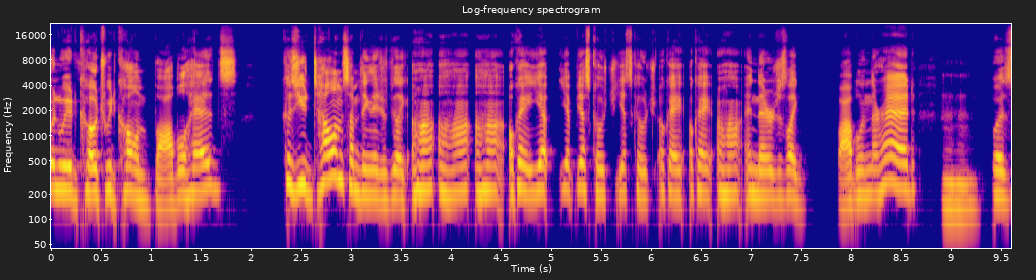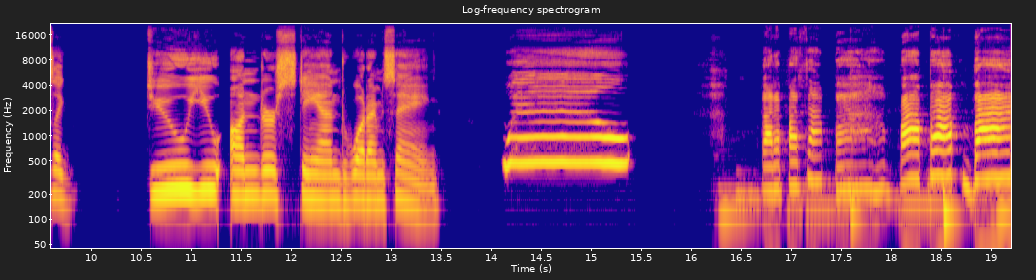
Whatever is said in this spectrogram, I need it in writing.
when we would coach, we'd call them bobbleheads. Cause you'd tell them something, they'd just be like, uh huh, uh huh, uh huh. Okay, yep, yep, yes, coach, yes, coach. Okay, okay, uh huh. And they're just like bobbling their head. Mm-hmm. But it's like, do you understand what I'm saying? Well, Ba-da-ba-da-ba, ba-ba-ba.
